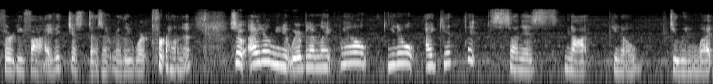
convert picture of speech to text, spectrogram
35. It just doesn't really work for Anna. So I don't mean it weird, but I'm like, well, you know, I get that Sun is not, you know, doing what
